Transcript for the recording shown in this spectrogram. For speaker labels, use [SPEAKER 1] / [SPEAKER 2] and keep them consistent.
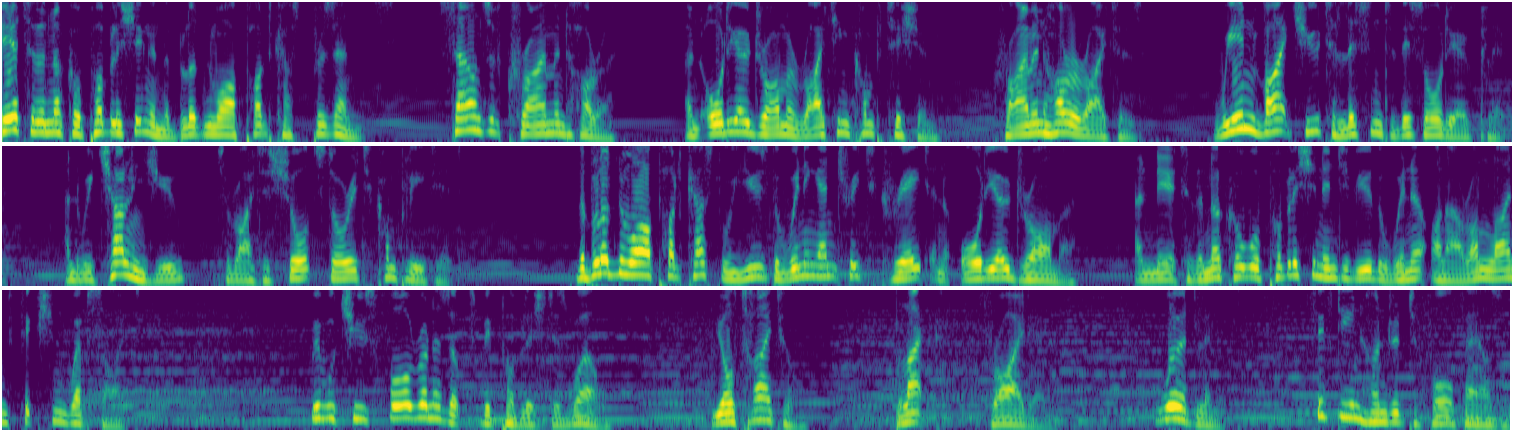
[SPEAKER 1] Near to the Knuckle Publishing and the Blood Noir podcast presents Sounds of Crime and Horror, an audio drama writing competition. Crime and horror writers, we invite you to listen to this audio clip and we challenge you to write a short story to complete it. The Blood Noir podcast will use the winning entry to create an audio drama, and Near to the Knuckle will publish and interview the winner on our online fiction website. We will choose four runners up to be published as well. Your title Black Friday. Word limit 1500 to 4000.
